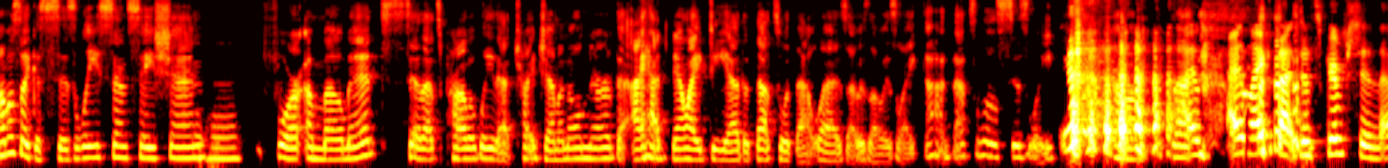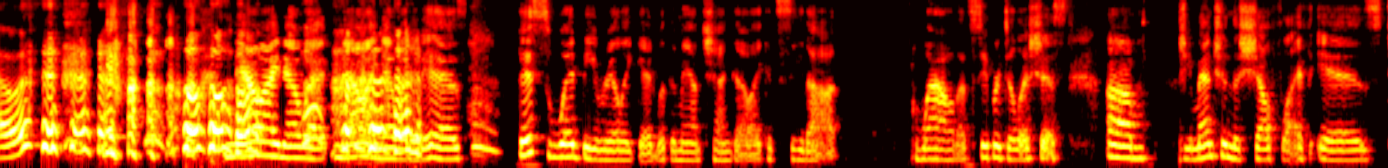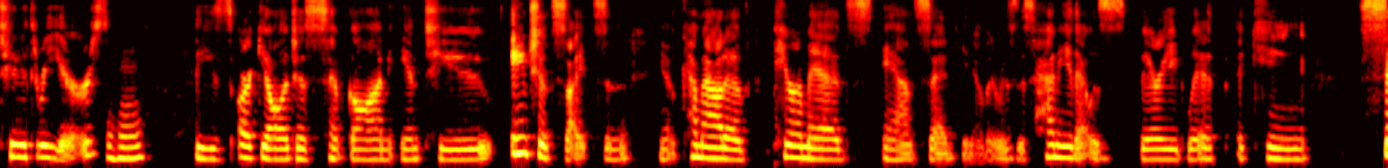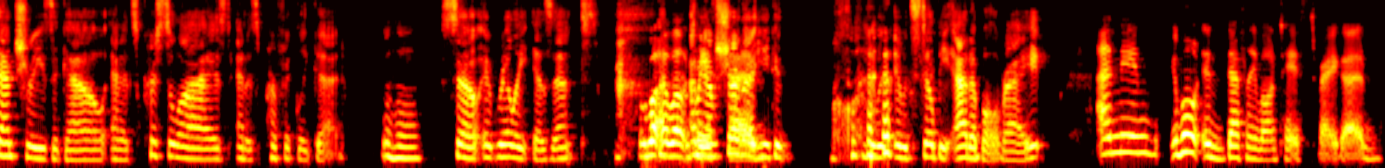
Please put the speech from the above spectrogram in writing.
almost like a sizzly sensation mm-hmm. for a moment. So that's probably that trigeminal nerve that I had no idea that that's what that was. I was always like, God, that's a little sizzly. um, I, I, like that description though. now I know it. Now I know what it is. This would be really good with a manchego. I could see that. Wow, that's super delicious. Um, you mentioned the shelf life is two to three years. Mm-hmm these archaeologists have gone into ancient sites and you know come out of pyramids and said you know there was this honey that was buried with a king centuries ago and it's crystallized and it's perfectly good mm-hmm. so it really isn't well, i mean i'm sure good. that you could it would, it would still be edible right i mean it won't it definitely won't taste very good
